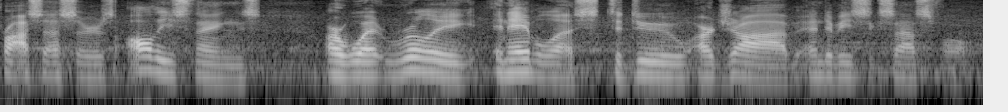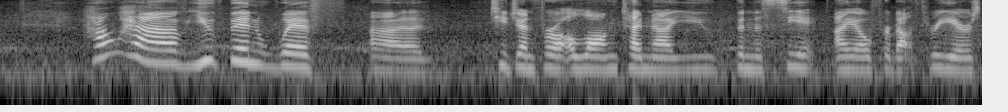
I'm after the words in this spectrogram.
processors, all these things are what really enable us to do our job and to be successful. How have, you've been with uh, TGen for a long time now, you've been the CIO for about three years.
